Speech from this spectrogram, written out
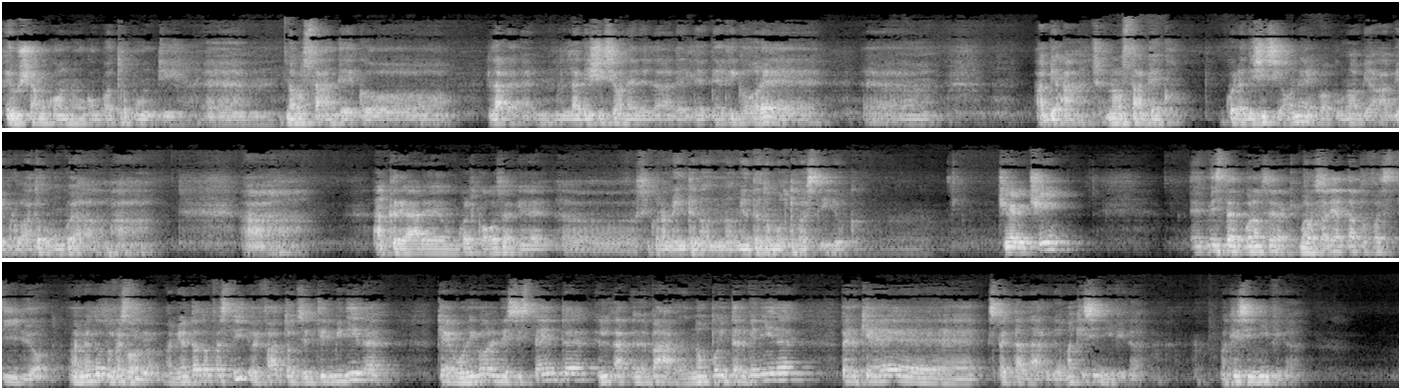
e usciamo con, con quattro punti, eh, nonostante ecco, la, la, decisione del, del, del rigore. Eh, abbia, cioè, nonostante ecco, quella decisione qualcuno abbia, abbia provato comunque a, a, a, a, creare un qualcosa che uh, sicuramente non, non, mi ha dato molto fastidio. Ecco. CRC? Eh, mister, buonasera. Che buonasera. cosa le ha dato fastidio? Ma mi ha dato fastidio, ma mi ha dato fastidio il fatto di sentirmi dire che un rigore inesistente, il VAR non può intervenire perché spetta all'arbitro. Ma che significa? Ma che significa?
